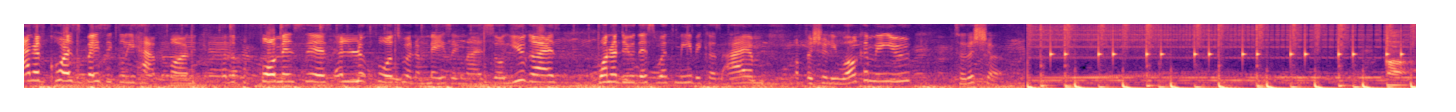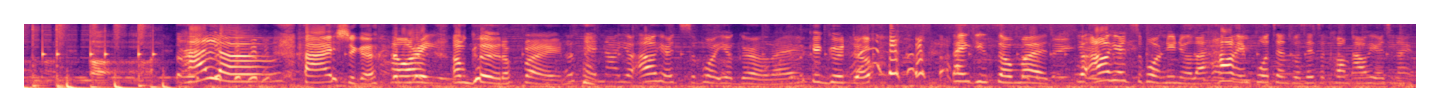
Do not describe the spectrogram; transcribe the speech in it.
and of course basically have fun with the performances and look forward to an amazing night. So you guys wanna do this with me because I am officially welcoming you to the show. Ah, ah, ah. Hello. Hi, Sugar. How are you? I'm good. I'm fine. Okay, now you're out here to support your girl, right? Looking good though. Thank you so much. You're out here to support Nino. Like, how important was it to come out here tonight?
